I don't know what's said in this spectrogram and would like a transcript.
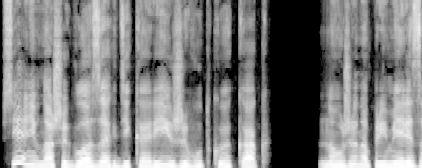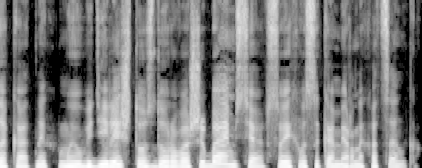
Все они в наших глазах дикари и живут кое-как. Но уже на примере закатных мы убедились, что здорово ошибаемся в своих высокомерных оценках.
